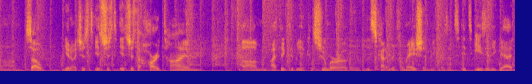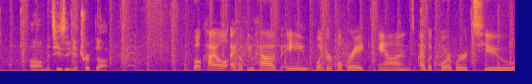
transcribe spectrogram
Um, so you know, it's just it's just it's just a hard time. Um, I think to be a consumer of this kind of information because it's it's easy to get um, it's easy to get tripped up. Well, Kyle, I hope you have a wonderful break, and I look forward to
